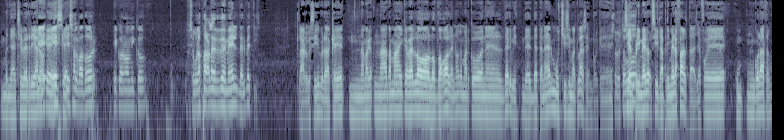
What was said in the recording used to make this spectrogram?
Un Beñat Echeverría, ¿no? que, Que, es que- el salvador económico, según las palabras de Pepe Mel, del Betis. Claro que sí, pero es que nada más, hay que ver los, los dos goles ¿no? que marcó en el derby, de, de tener muchísima clase, porque todo- si, el primero, si la primera falta ya fue un, un golazo,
